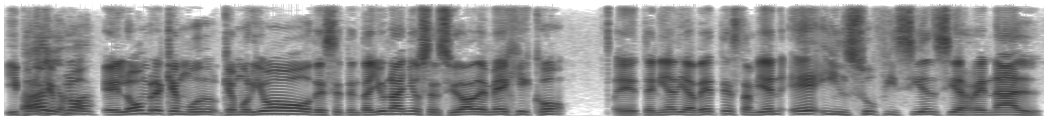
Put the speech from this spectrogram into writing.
Y por Ay, ejemplo, mamá. el hombre que, mu- que murió de 71 años en Ciudad de México eh, tenía diabetes también e insuficiencia renal.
